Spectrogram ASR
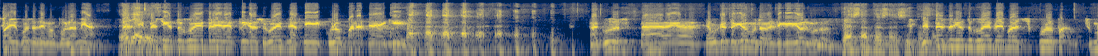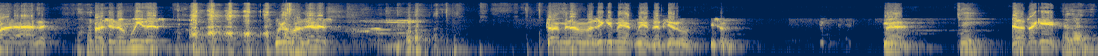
πάει ο Κώστας Δημοπολαμία. Έλα, Πες, ρε. πες για το Γουέμπλε, ρε, πήγα στο Γουέμπλε αυτή η κουλοπαναθηναϊκή. Ακούς, άρα, έχω και το γιο μου τώρα, είσαι και γιος μου τώρα. Πες τα, πες τα εσύ, πες Δεν πες τα. το για το Γουέμπλε, μόνο τις κουλοπα... τις μα- Παρσενομούιδες, κουλοβαζέλες. Τώρα μιλάμε μαζί και με ακούει, βλέπεις Γιώργο, ίσον. Ναι, Τι, έλα Τάκη. εδώ είμαι.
